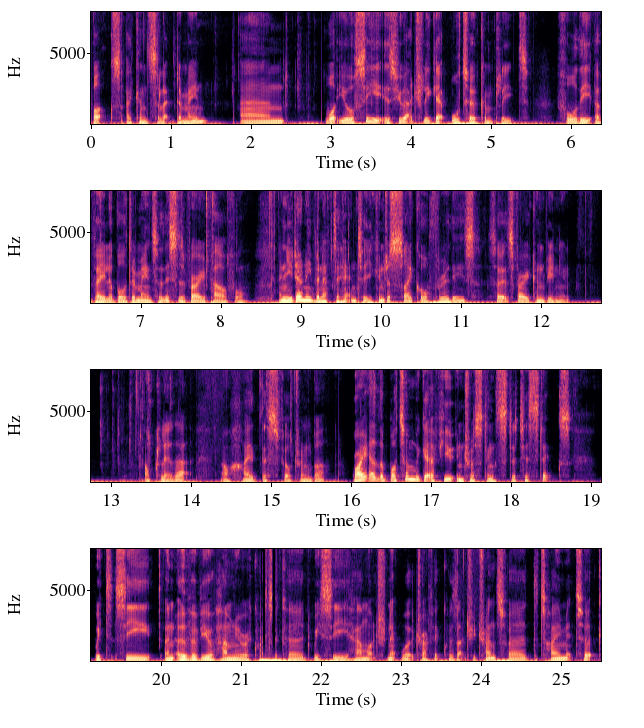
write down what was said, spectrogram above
box, I can select domain and what you'll see is you actually get autocomplete for the available domain. So this is very powerful. And you don't even have to hit enter, you can just cycle through these, so it's very convenient. I'll clear that. I'll hide this filtering bar. Right at the bottom, we get a few interesting statistics. We see an overview of how many requests occurred, we see how much network traffic was actually transferred, the time it took,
